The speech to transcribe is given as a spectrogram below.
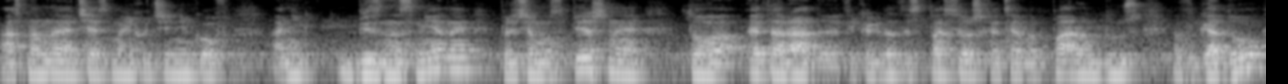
основная часть моих учеников, они бизнесмены, причем успешные, то это радует. И когда ты спасешь хотя бы пару душ в году,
